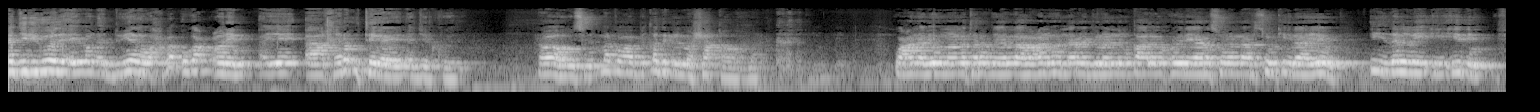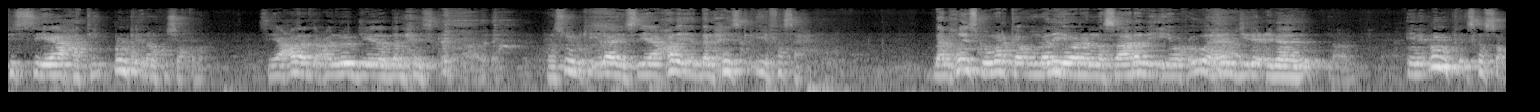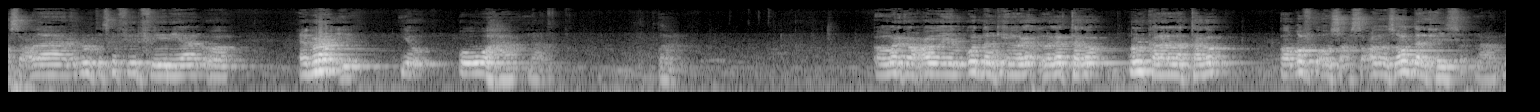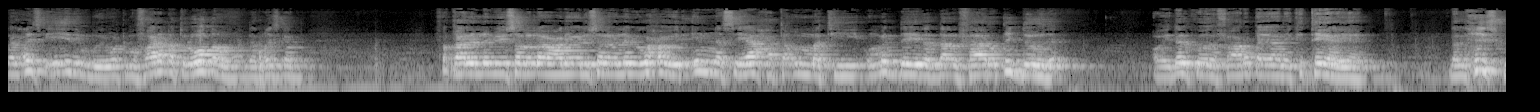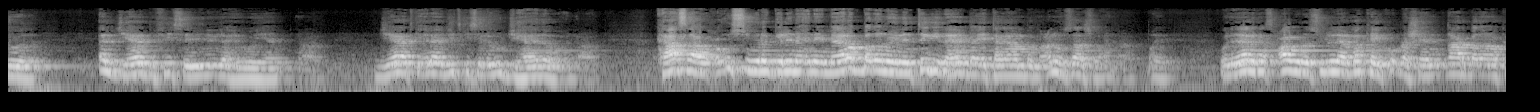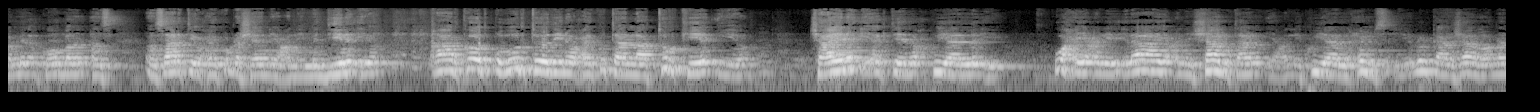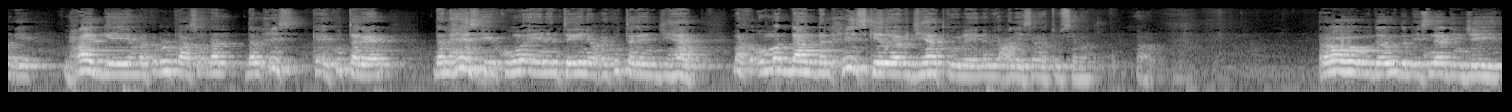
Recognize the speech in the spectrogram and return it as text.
ajrigoodii ayagoon adduunyada waxba uga cunin ayay aakhiro u tegayeen ajarkoodi rawaahu muslim. Marka waa biqadri lmashaqa marka wacan abi umaamata radia allahu canhu ana rajula nin qaala wuxuu yihi yaa rasuul allah rasuulka ilaahayow idan lii io idin fi siyaaxati dhulka inaan ku socdo. Siyaaxadaad waxaa loo jeedaa dalxiiska. Rasuulka ilaahay siyaaxada iyo dalxiiska iyo fasax dalxiisku marka ummadihii hore nasaaradii iyo wuxuu u ahaan jiray cibaado inay dhulka iska socsocdaan dhulka iska fiirfiiriyaan oo cibro iyo iyo u ahaa oo marka waxaa weya wadanka in laga laga tago dhul kale la tago oo qofka uu socsocdo soo dalxiiso dalxiiska iyo idin buu yiri marka mufaaraqat lwadan dalxiiska. Faqaala nabiyu sala allahu alayh ali wasalam nabigu waxau yihi ina siyaaxata ummatii ummadeyda dal faaruqidooda oo ay dalkooda faaruqayaan ay ka tegayaan dalxiiskooda aljihaadu fii sabiilillahi weeyaan. Jihaadka ilahay jidkiisa lagu jihaado kaasaa wuxuu u suuro gelina inay meelo badan oo ynan tegi lahaynba ay tagaanba macnuhu saas walidaalika asxaabu rasuulilah makay ku dhasheen qaar badan oo ka mid a kuwo badan ansaartii waxay ku dhasheen yani madiine iyo qaarkood qubuurtoodiina waxay ku taallaa turkiya iyo china iyo agteeda wax ku yaalla iyo wax yacni ilaa yacni shaamtan yani ku yaalla xims iyo dhulkan shaam oo dhan iyo maxaa geeya marka dhulkaas oo dhan dalxiiska ay ku tageen dalxiis iyo kuma aynan tegin waxay ku tageen jihaad. Marka ummadan dalxiiskeeda waaba jihaadka u leeyay nabiga caleyh isalaatu wasalaam. Rawaahu abu daawuud biisnaadin jayid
